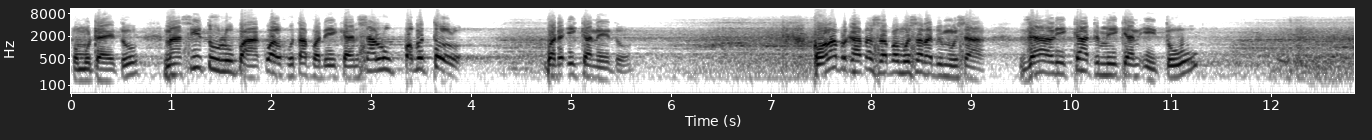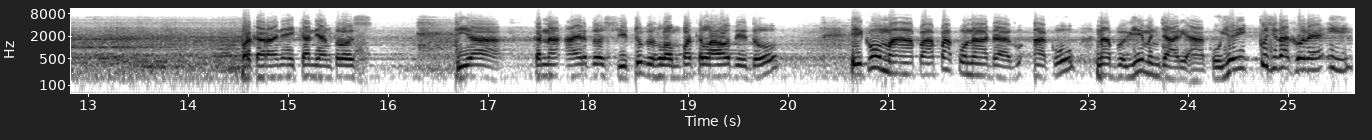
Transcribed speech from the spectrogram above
pemuda itu Nasi itu lupa aku al pada ikan. Saya lupa betul pada ikan itu. Kala berkata siapa Musa? Nabi Musa. Zalika demikian itu perkaranya ikan yang terus dia kena air terus hidup terus lompat ke laut itu. Iku ma apa-apa kuna ada aku nabi mencari aku. Ya iku kita golei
